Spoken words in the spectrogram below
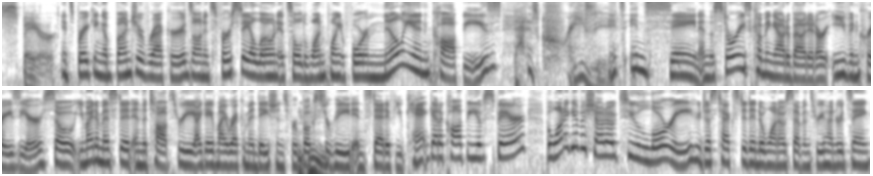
Spare. It's breaking a bunch of records. On its first day alone, it sold 1.4 million copies. That is crazy. It's insane. And the stories coming out about it are even crazier. So you might have missed it in the top three. I gave my recommendations for books to mm-hmm. read instead if you can't get a copy of Spare. But want to give a shout out to Lori, who just texted into 107 300 saying,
